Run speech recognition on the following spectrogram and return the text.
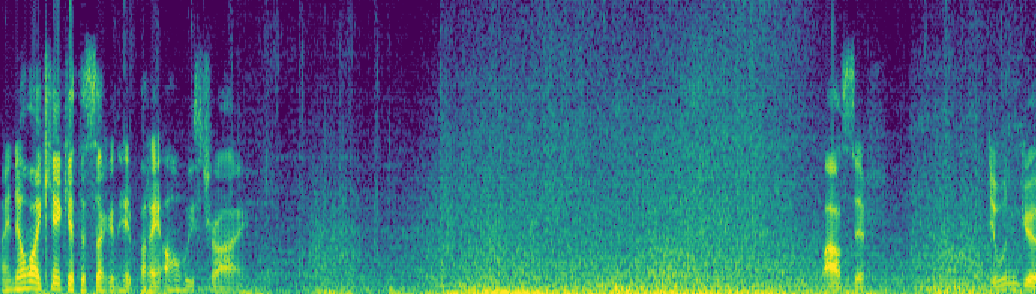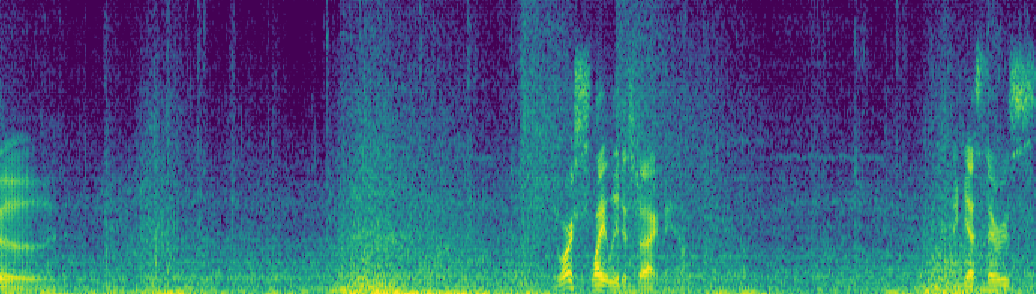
I know I can't get the second hit, but I always try. Wow, Sif. Doing good. You are slightly distracting him. I guess there's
